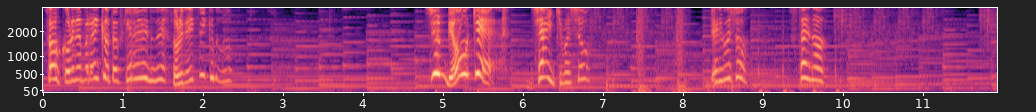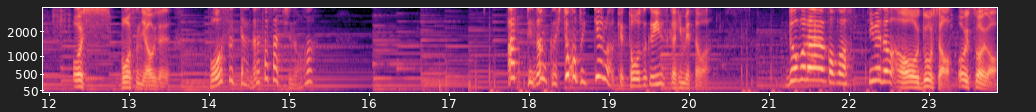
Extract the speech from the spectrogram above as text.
そう、これでブランクを助けられるのね。それでいつ行くの？準備 OK! じゃあ行きましょう。やりましょう。スタイナー。おし、ボスに会うじゃない。ボスってあなたたちの？あってなんか一言言ってやるわけ。盗賊いいんすか、姫様。どこだ？ここ姫様ああ、どうした？おい、スタイナー。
